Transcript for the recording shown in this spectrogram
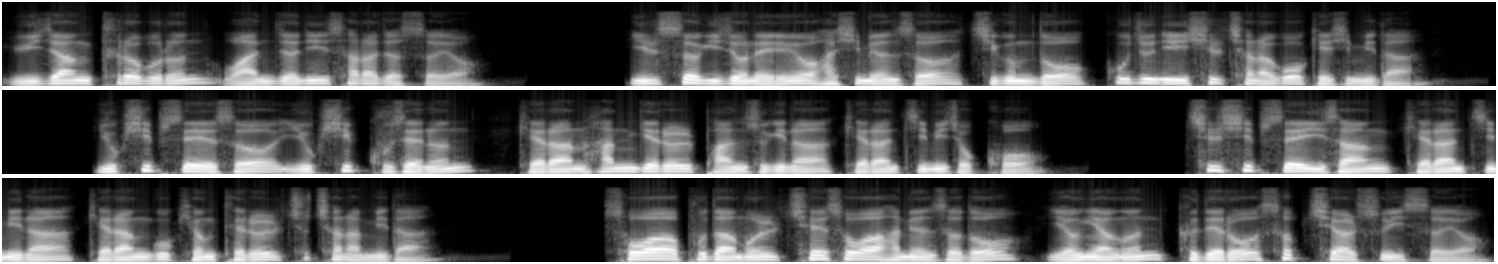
위장 트러블은 완전히 사라졌어요. 일석이조네요 하시면서 지금도 꾸준히 실천하고 계십니다. 60세에서 69세는 계란 한 개를 반숙이나 계란찜이 좋고 70세 이상 계란찜이나 계란국 형태를 추천합니다. 소화 부담을 최소화하면서도 영양은 그대로 섭취할 수 있어요.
